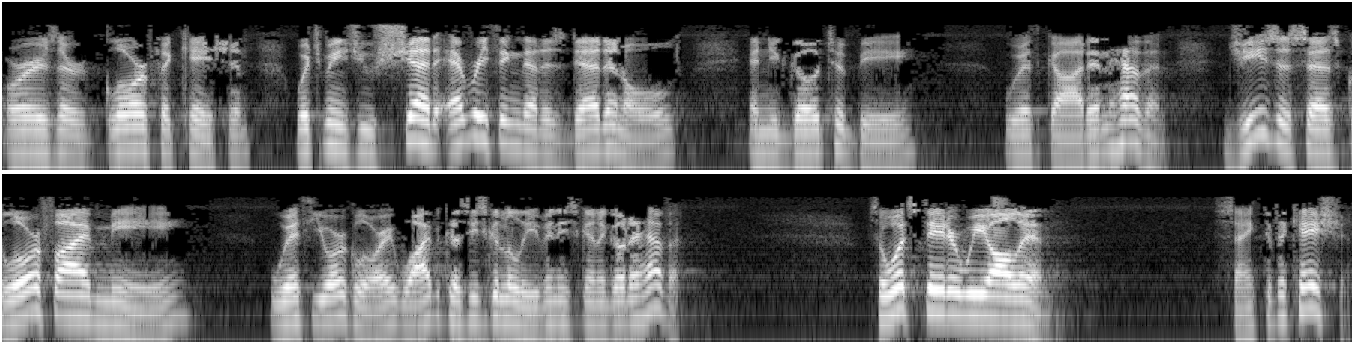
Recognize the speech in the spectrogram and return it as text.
or is there glorification, which means you shed everything that is dead and old, and you go to be with God in heaven. Jesus says, Glorify me with your glory. Why? Because he's going to leave and he's going to go to heaven. So, what state are we all in? Sanctification.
